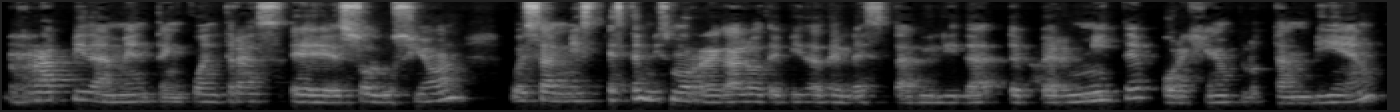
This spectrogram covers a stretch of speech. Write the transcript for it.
rápidamente encuentras eh, solución, pues este mismo regalo de vida de la estabilidad te permite, por ejemplo, también,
